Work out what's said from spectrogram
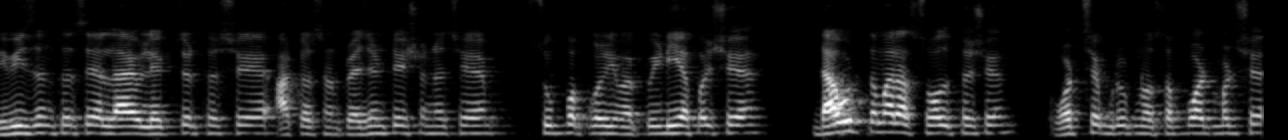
રિવિઝન થશે લાઈવ લેક્ચર થશે, આકર્ષણ પ્રેઝન્ટેશન હશે સુપર ક્વોલિટીમાં પીડીએફ હશે. ડાઉટ તમારા સોલ્વ થશે. વોટ્સએપ ગ્રુપનો સપોર્ટ મળશે.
